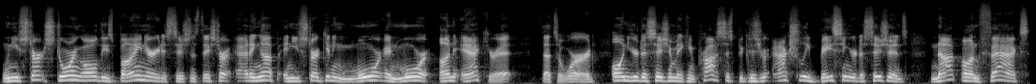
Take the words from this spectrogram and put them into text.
when you start storing all these binary decisions, they start adding up and you start getting more and more inaccurate that's a word, on your decision making process because you're actually basing your decisions not on facts,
